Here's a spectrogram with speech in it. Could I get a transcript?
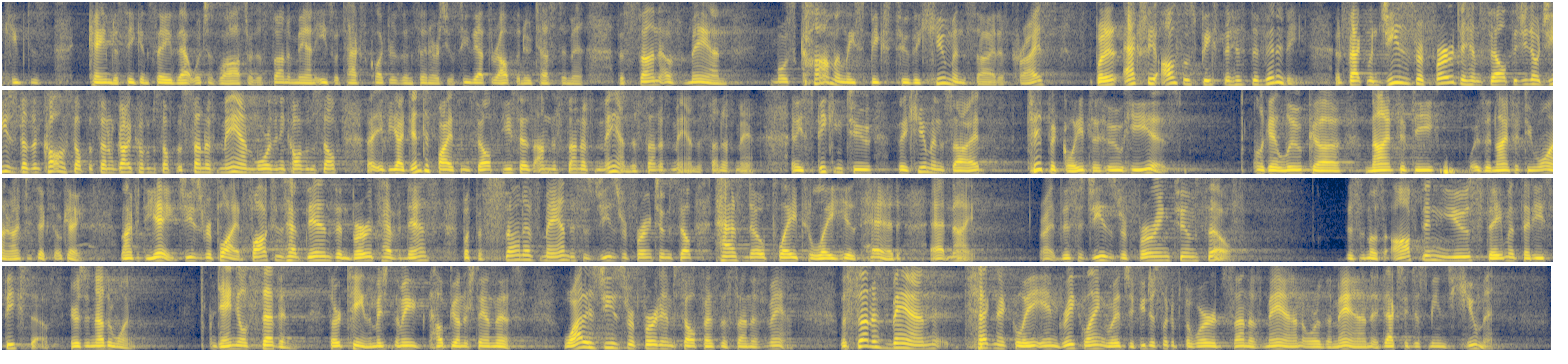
came to seek and save that which is lost, or the Son of Man eats with tax collectors and sinners, you'll see that throughout the New Testament. The Son of Man most commonly speaks to the human side of Christ, but it actually also speaks to his divinity. In fact, when Jesus referred to himself, did you know Jesus doesn't call himself the Son of God? He calls himself the Son of Man more than he calls himself, uh, if he identifies himself, he says, I'm the Son of Man, the Son of Man, the Son of Man. And he's speaking to the human side typically to who he is. Look at Luke uh, 950, is it 951 or 956? Okay, 958. Jesus replied, Foxes have dens and birds have nests, but the Son of Man, this is Jesus referring to himself, has no place to lay his head at night. Right? This is Jesus referring to himself. This is the most often used statement that he speaks of. Here's another one Daniel 7 13. Let me, let me help you understand this. Why does Jesus refer to himself as the Son of Man? The Son of Man, technically in Greek language, if you just look up the word Son of Man or the man, it actually just means human.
